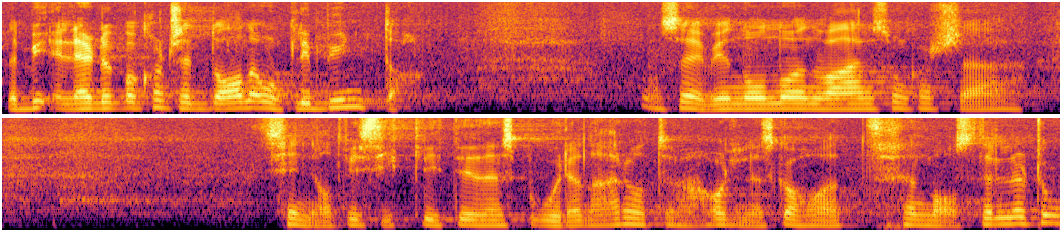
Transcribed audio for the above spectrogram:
Det, eller det var kanskje da det ordentlig begynte. Og så er vi noen og enhver som kanskje kjenner at vi sitter litt i det sporet der. At alle skal ha et, en master eller to.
